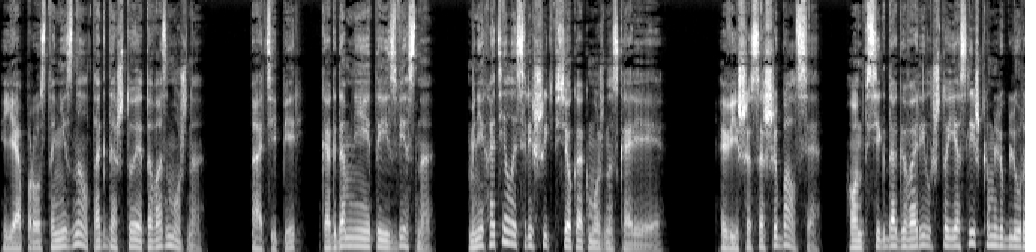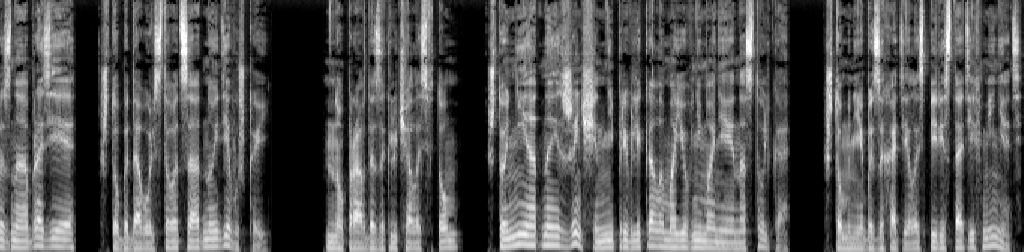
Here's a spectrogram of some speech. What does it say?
Я просто не знал тогда, что это возможно. А теперь, когда мне это известно, мне хотелось решить все как можно скорее. Вишес ошибался. Он всегда говорил, что я слишком люблю разнообразие, чтобы довольствоваться одной девушкой. Но правда заключалась в том, что ни одна из женщин не привлекала мое внимание настолько, что мне бы захотелось перестать их менять.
